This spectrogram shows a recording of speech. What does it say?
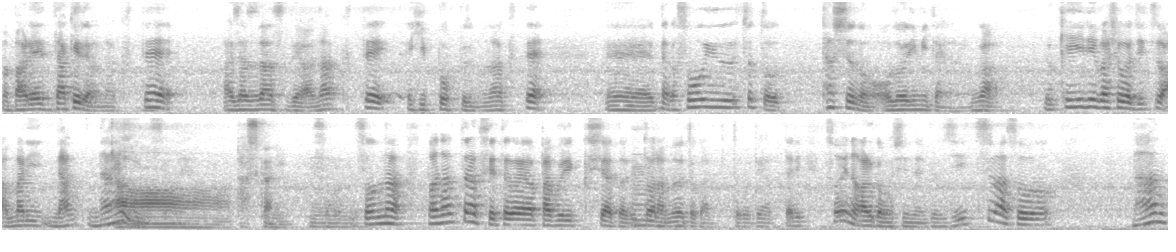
まあ、バレエだけではなくてあジャズダンスではなくてヒップホップでもなくて、えーなんかそういうちょっと多種の踊りみたいなのが受け入れ場所が実はあんまりなないんですよね。確かに、そうそんな、まあ、なんとなく世田谷パブリックシアターでトラムとかってとこでやったり、そういうのはあるかもしれないけど実はそのなん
